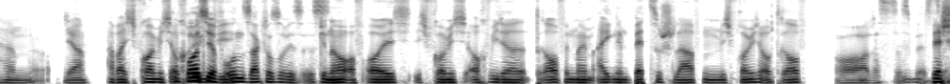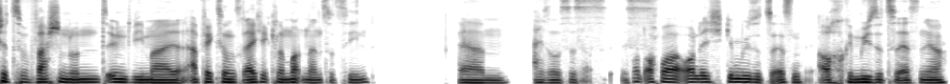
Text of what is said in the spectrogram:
Ähm, Ja. ja. aber ich freue mich Du auch freust dich auf uns, sag doch so, wie es ist. Genau, auf euch. Ich freue mich auch wieder drauf, in meinem eigenen Bett zu schlafen. Ich freue mich auch drauf, Oh, das ist das Beste. Wäsche zu waschen und irgendwie mal abwechslungsreiche Klamotten anzuziehen. Ähm, also es ist, es Und auch mal ordentlich Gemüse zu essen. auch Gemüse zu essen, ja.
